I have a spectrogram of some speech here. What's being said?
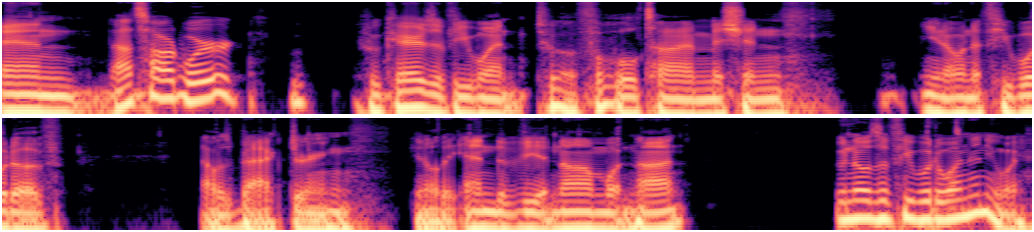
And that's hard work. Who- Who cares if you went to a full-time mission, you know, and if you would have that was back during, you know, the end of Vietnam, whatnot. Who knows if he would have went anyway?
